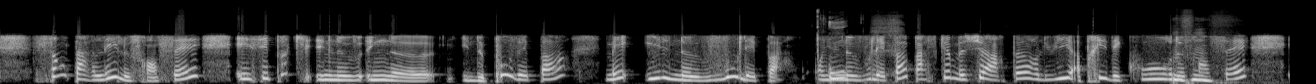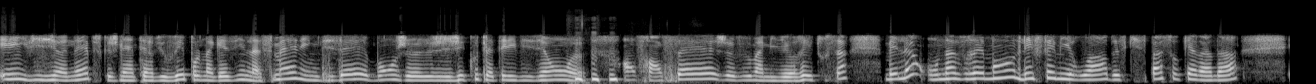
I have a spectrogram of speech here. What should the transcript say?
sans parler le français et c'est pas qu'il ne, ne, il ne pouvait pas, mais il ne voulait pas. Il ne voulait pas parce que Monsieur Harper, lui, a pris des cours de mhm. français et il visionnait, parce que je l'ai interviewé pour le magazine la semaine, et il me disait, bon, j'écoute la télévision euh, en français, je veux m'améliorer et tout ça. Mais là, on a vraiment l'effet miroir de ce qui se passe au Canada.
